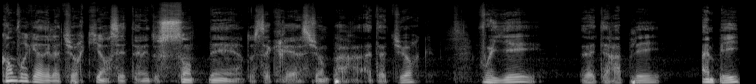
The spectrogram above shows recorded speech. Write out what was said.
Quand vous regardez la Turquie en cette année de centenaire de sa création par Atatürk, vous voyez, ça a été rappelé, un pays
